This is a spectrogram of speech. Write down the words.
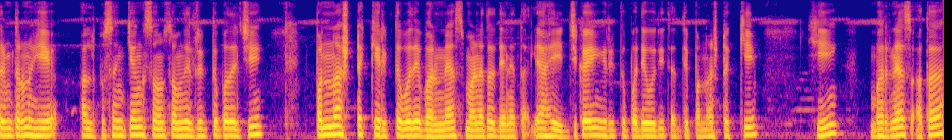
तर मित्रांनो हे अल्पसंख्याक संस्थांमधील रिक्त पदाची पन्नास टक्के रिक्त पदे भरण्यास मान्यता देण्यात आली आहे. जी काही रिक्त पदे होती त्यात ते पन्नास टक्के ही भरण्यास आता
